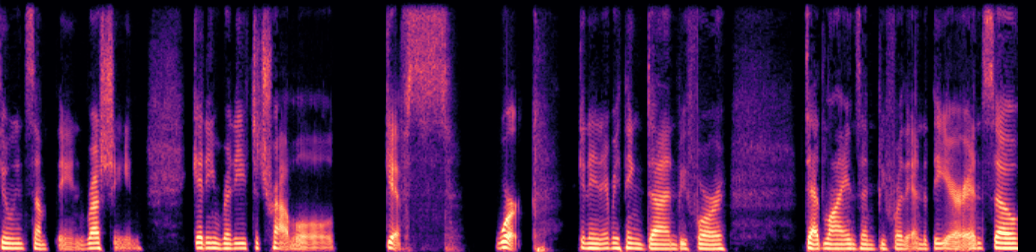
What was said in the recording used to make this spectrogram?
doing something, rushing, getting ready to travel, gifts, work, getting everything done before deadlines and before the end of the year. And so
